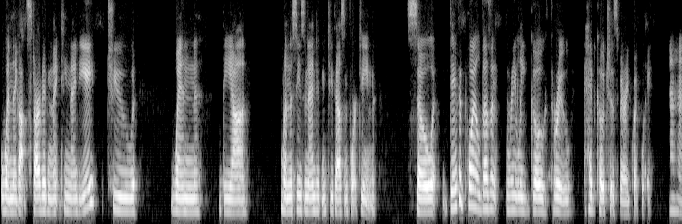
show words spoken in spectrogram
when they got started in 1998 to when the uh, when the season ended in 2014. So David Poile doesn't really go through head coaches very quickly. Mm-hmm.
